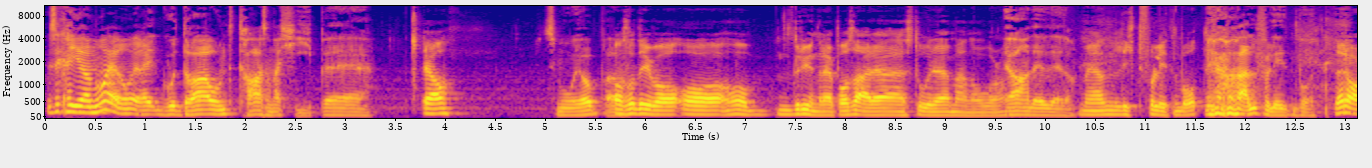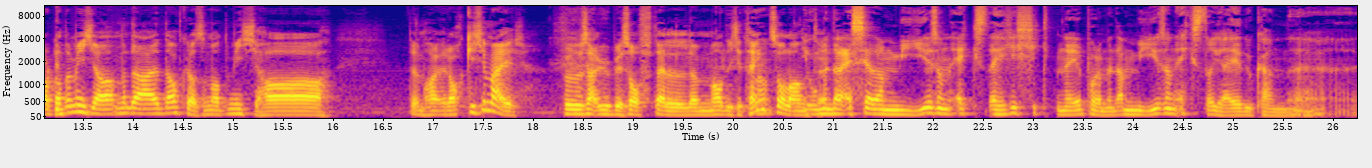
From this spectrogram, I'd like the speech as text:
Hvis jeg kan gjøre nå, er å dra rundt og ta sånne kjipe Ja. småjobber. Og så drive og, og, og bryne deg på, så er det store Man Over. Da. Ja, det er jo det, da. Med en litt for liten båt. Ja, altfor liten båt. Det er rart at de ikke har Men det er, det er akkurat som at de ikke har De har, rakk ikke mer. For du sier Ubisoft, eller de hadde ikke tenkt så langt. Jo, men der, jeg ser det er mye sånn ekstra Jeg har ikke kikket nøye på det, men det er mye sånn ekstra greier du kan eh,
